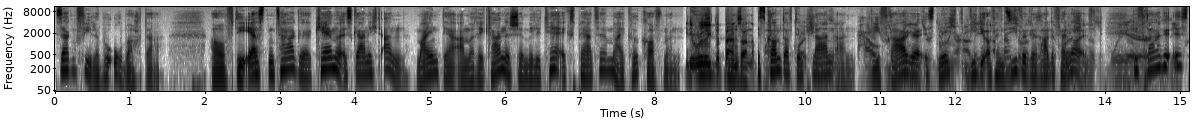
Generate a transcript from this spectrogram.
sagen viele Beobachter. Auf die ersten Tage käme es gar nicht an, meint der amerikanische Militärexperte Michael Kaufman. Es kommt auf den Plan an. Die Frage ist nicht, wie die Offensive gerade verläuft. Die Frage ist,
